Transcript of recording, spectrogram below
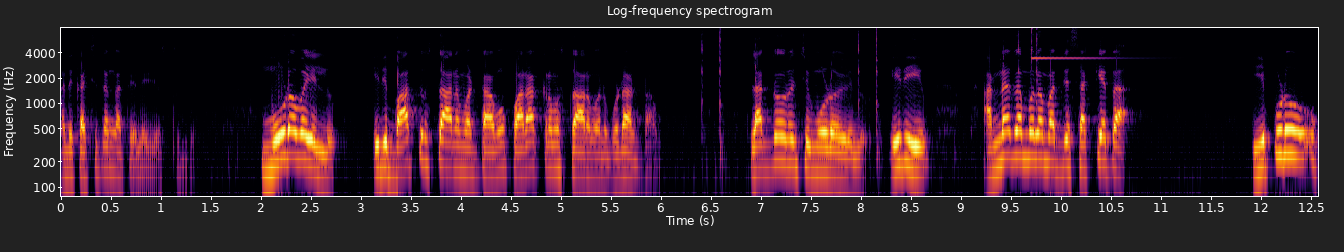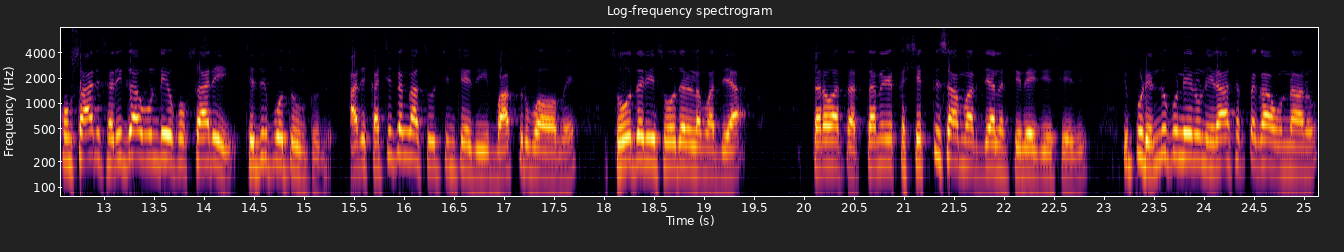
అని ఖచ్చితంగా తెలియజేస్తుంది. మూడవ ఇల్లు. ఇది భాతృస్థానం అంటాము పరాక్రమ స్థానం అని కూడా అంటాము. లగ్నం నుంచి మూడవ ఇల్లు. ఇది అన్నదమ్ముల మధ్య సఖ్యత. ఇప్పుడు ఒక్కొక్కసారి సరిగ్గా ఉండి ఒక్కొక్కసారి చెదిరిపోతూ ఉంటుంది. అది ఖచ్చితంగా సూచించేది భాతృభావమే సోదరి సోదరుల మధ్య తర్వాత తన యొక్క శక్తి సామర్థ్యాలను తెలియజేసేది. ఇప్పుడు ఎందుకు నేను నిరాసక్తగా ఉన్నాను?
